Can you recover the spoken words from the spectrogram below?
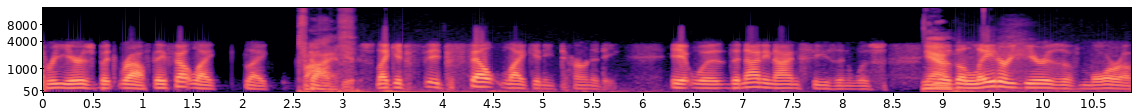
three years, but Ralph, they felt like like five years. Like it it felt like an eternity. It was the '99 season was, Yeah. You know, the later years of Mora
